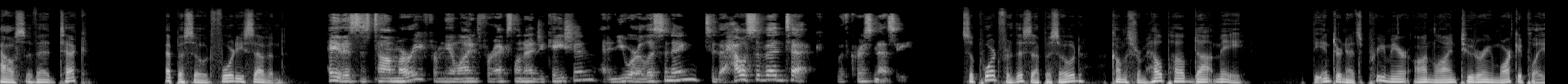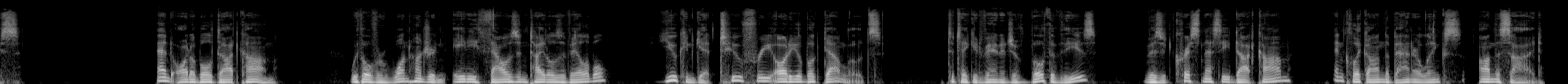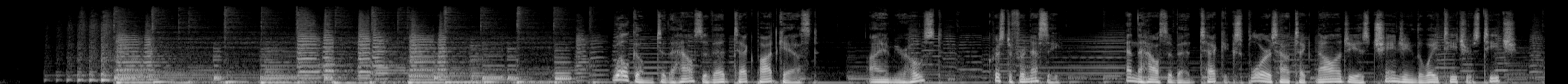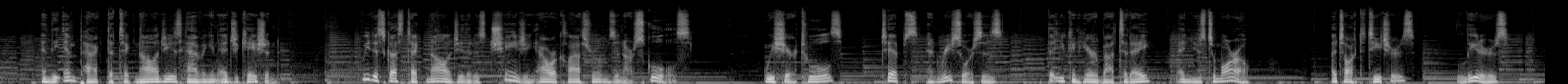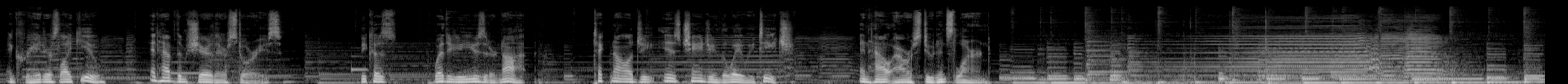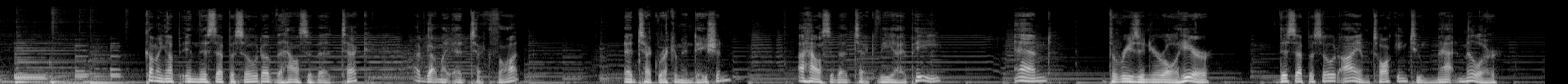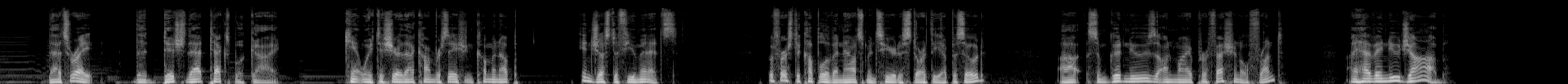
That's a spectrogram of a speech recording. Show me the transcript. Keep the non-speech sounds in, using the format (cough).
House of Ed Tech, Episode 47. Hey, this is Tom Murray from the Alliance for Excellent Education, and you are listening to the House of Ed Tech with Chris Nesi. Support for this episode comes from HelpHub.me, the Internet's premier online tutoring marketplace, and Audible.com. With over 180,000 titles available, you can get two free audiobook downloads. To take advantage of both of these, visit chrisnesi.com and click on the banner links on the side. Welcome to the House of Ed Tech podcast. I am your host, Christopher Nesi, and the House of Ed Tech explores how technology is changing the way teachers teach and the impact that technology is having in education. We discuss technology that is changing our classrooms in our schools. We share tools, tips, and resources that you can hear about today and use tomorrow. I talk to teachers, leaders, and creators like you and have them share their stories. Because whether you use it or not, technology is changing the way we teach and how our students learn. Coming up in this episode of the House of Ed Tech, I've got my Ed Tech thought, Ed Tech recommendation, a House of Ed Tech VIP, and the reason you're all here. This episode, I am talking to Matt Miller. That's right, the Ditch That Textbook guy. Can't wait to share that conversation coming up in just a few minutes. But first, a couple of announcements here to start the episode. Uh, some good news on my professional front. I have a new job.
